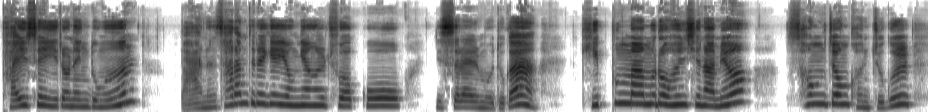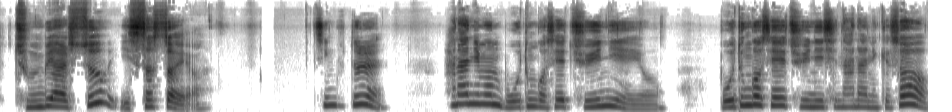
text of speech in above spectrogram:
다윗의 이런 행동은 많은 사람들에게 영향을 주었고 이스라엘 모두가 기쁜 마음으로 헌신하며 성전 건축을 준비할 수 있었어요. 친구들, 하나님은 모든 것의 주인이에요. 모든 것의 주인이신 하나님께서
